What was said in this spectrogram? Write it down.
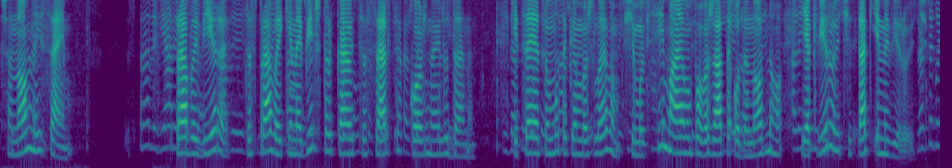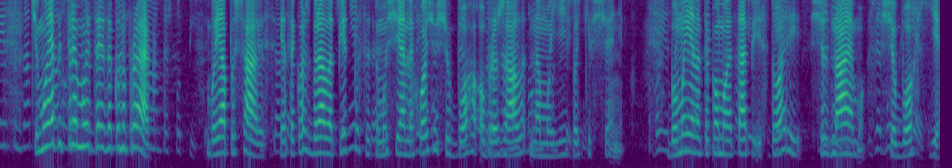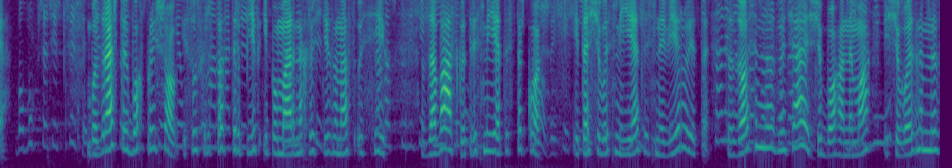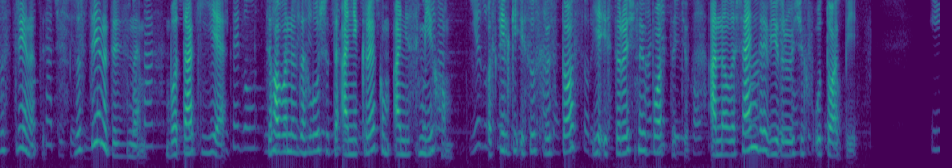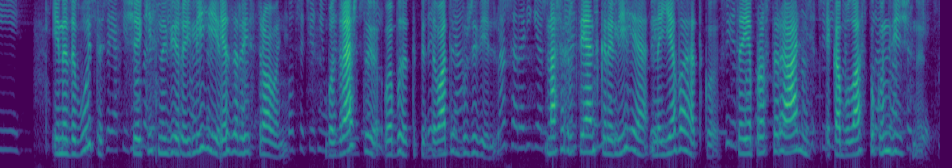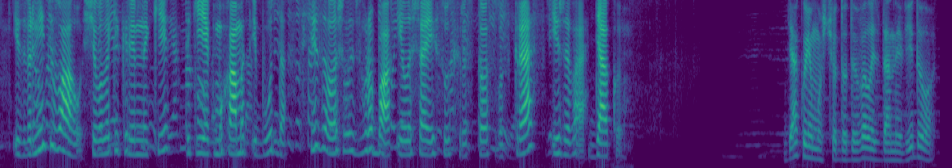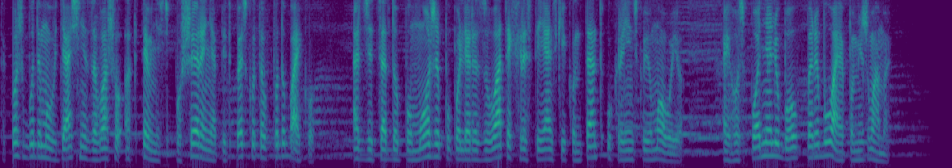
Шановний Сейм, справи віри це справи, які найбільш торкаються серця кожної людини. І це є тому таким важливим, що ми всі маємо поважати один одного, як віруючі, так і невіруючі. Чому я підтримую цей законопроект? Бо я пишаюсь, я також збирала підписи, тому що я не хочу, щоб Бога ображали на моїй батьківщині. Бо ми є на такому етапі історії, що знаємо, що Бог є. Бо зрештою Бог прийшов. Ісус Христос терпів і помер на хресті за нас усіх, за вас, котрі смієтесь також. І те, що ви смієтесь, не віруєте, це зовсім не означає, що Бога нема і що ви з ним не зустрінетесь. Зустрінетесь з ним, бо так є. Цього ви не заглушите ані криком, ані сміхом. Оскільки Ісус Христос є історичною постаттю, а не лише для віруючих в утопії. І не дивуйтесь, що якісь нові релігії є зареєстровані, бо зрештою ви будете піддаватись божевіллю. Наша християнська релігія не є вигадкою, це є просто реальність, яка була споконвічною. І зверніть увагу, що великі керівники, такі як Мухаммед і Будда, всі залишились в гробах, і лише Ісус Христос воскрес і живе. Дякую. Дякуємо, що додивились дане відео. Також будемо вдячні за вашу активність, поширення, підписку та вподобайку, адже це допоможе популяризувати християнський контент українською мовою. Хай Господня любов перебуває поміж вами.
